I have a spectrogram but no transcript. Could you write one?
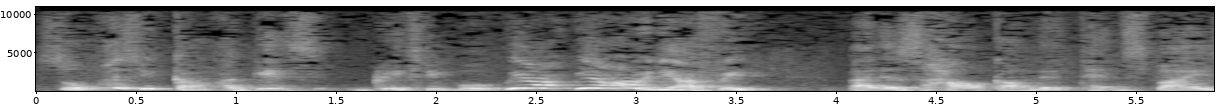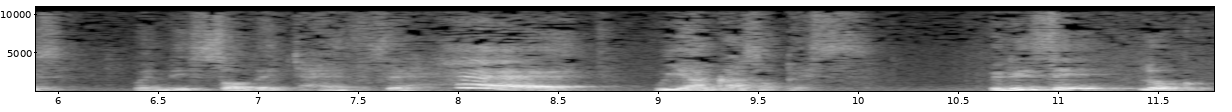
So once you come against great people, we are we are already afraid. That is how come the ten spies, when they saw the giants, said, Hey, we are grasshoppers. They didn't say, Look,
